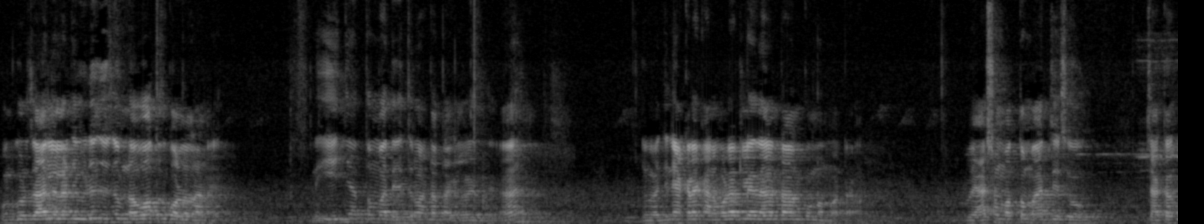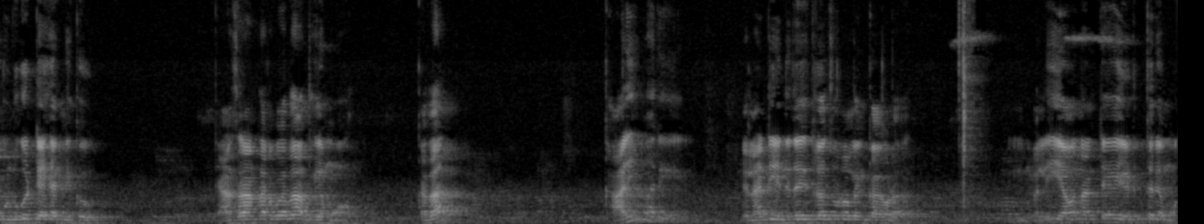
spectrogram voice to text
కొన్ని కొన్ని సార్లు ఇలాంటి వీడియోలు చూసినప్పుడు నవ్వు కొడాలని. ఏం చేస్తాం మా దరిద్రం అంట తగలేదు ఈ మధ్యన ఎక్కడ కనబడట్లేదు అంట అనుకున్నాం అనమాట వేషం మొత్తం మార్చేసావు. చక్కగా గుండు కొట్టేశారు నీకు. క్యాన్సర్ అంటారు కదా అందుకేమో. కదా? కానీ మరి ఎలాంటి ఎన్ని దరిద్రాలు చూడాలి ఇంకా కూడా. మళ్ళీ ఏమన్నా అంటే ఎడుతారేమో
